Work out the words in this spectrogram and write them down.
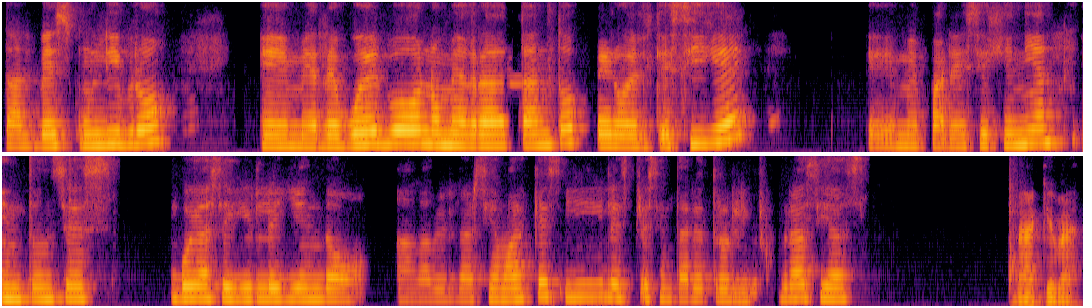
tal vez un libro eh, me revuelvo, no me agrada tanto, pero el que sigue eh, me parece genial. Entonces voy a seguir leyendo a Gabriel García Márquez y les presentaré otro libro. Gracias. Va que va.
